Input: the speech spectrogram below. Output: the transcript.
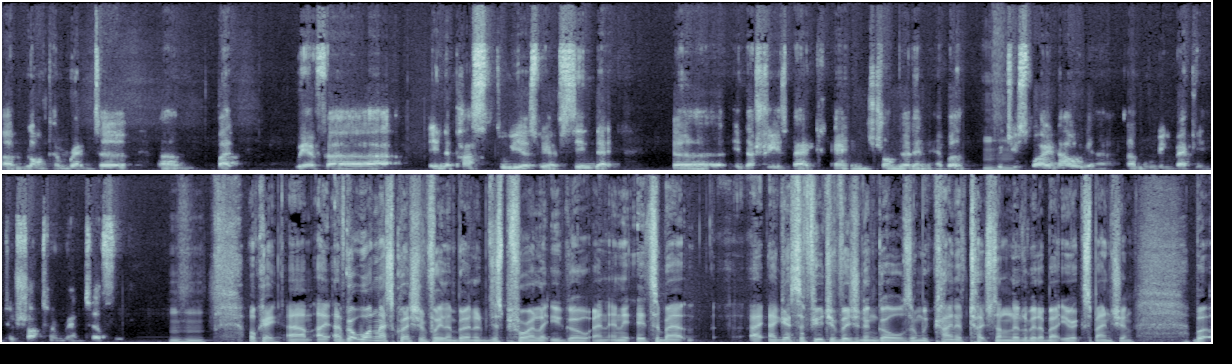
um, long-term rental, um, but we have uh, in the past two years we have seen that the industry is back and stronger than ever, mm-hmm. which is why now we are uh, moving back into short-term rental. Mm-hmm. Okay, um, I, have got one last question for you then, Bernard, just before I let you go, and and it, it's about I, guess the future vision and goals, and we've kind of touched on a little bit about your expansion. But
